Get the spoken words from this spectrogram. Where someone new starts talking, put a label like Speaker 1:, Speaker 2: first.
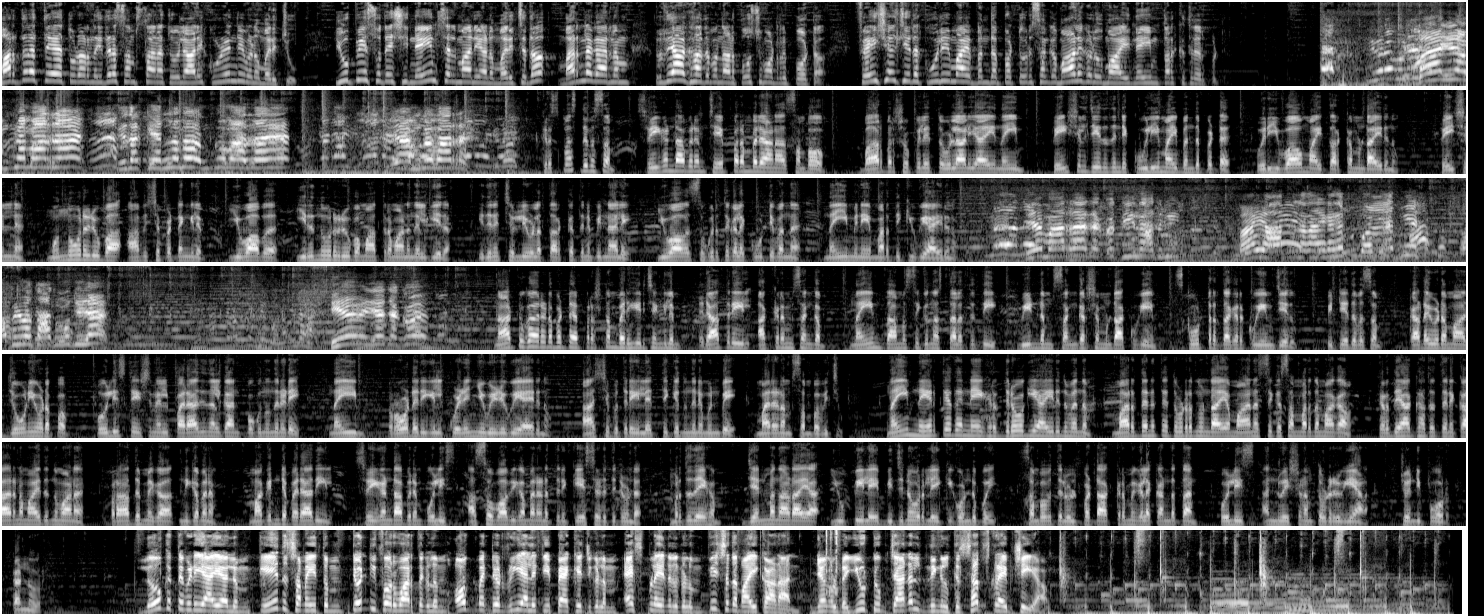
Speaker 1: മർദ്ദനത്തെ തുടർന്ന് ഇതര സംസ്ഥാന തൊഴിലാളി കുഴഞ്ഞു വീണു മരിച്ചു. യു പി സ്വദേശി നെയിം സൽമാനിയാണ് മരിച്ചത്. മരണകാരണം ഹൃദയാഘാതമെന്നാണ് പോസ്റ്റ്മോർട്ടം റിപ്പോർട്ട്. ഫേഷ്യൽ ചെയ്ത കൂലിയുമായി ബന്ധപ്പെട്ട് ഒരു സംഘം ആളുകളുമായി നെയ്യും തർക്കത്തിലേർപ്പെട്ടു.
Speaker 2: ക്രിസ്മസ് ദിവസം ശ്രീകണ്ഠാപുരം ചേപ്പറമ്പലാണ് സംഭവം. ബാർബർ ഷോപ്പിലെ തൊഴിലാളിയായ നെയ്യും ഫേഷ്യൽ ചെയ്തതിന്റെ കൂലിയുമായി ബന്ധപ്പെട്ട് ഒരു യുവാവുമായി തർക്കമുണ്ടായിരുന്നു. ഫേഷ്യലിന് മുന്നൂറ് രൂപ ആവശ്യപ്പെട്ടെങ്കിലും യുവാവ് ഇരുന്നൂറ് രൂപ മാത്രമാണ് നൽകിയത് ഇതിനെ ചൊല്ലിയുള്ള തർക്കത്തിന് പിന്നാലെ യുവാവ് സുഹൃത്തുക്കളെ കൂട്ടിവന്ന് നയീമിനെ മർദ്ദിക്കുകയായിരുന്നു
Speaker 3: ये मार रहा है देखो तीन आदमी भाई हाथ लगाएगा ना अभी अभी बता दूंगा तुझे ये ये देखो
Speaker 2: നാട്ടുകാരിടപെട്ട് പ്രശ്നം പരിഹരിച്ചെങ്കിലും രാത്രിയിൽ അക്രമി സംഘം നയീം താമസിക്കുന്ന സ്ഥലത്തെത്തി വീണ്ടും സംഘർഷമുണ്ടാക്കുകയും സ്കൂട്ടർ തകർക്കുകയും ചെയ്തു. പിറ്റേ ദിവസം കടയുടമ ജോണിയോടൊപ്പം പോലീസ് സ്റ്റേഷനിൽ പരാതി നൽകാൻ പോകുന്നതിനിടെ നയീം റോഡരികിൽ കുഴഞ്ഞു വീഴുകയായിരുന്നു. ആശുപത്രിയിൽ എത്തിക്കുന്നതിന് മുൻപേ മരണം സംഭവിച്ചു. നയീം നേരത്തെ തന്നെ ഹൃദ്രോഗിയായിരുന്നുവെന്നും മർദ്ദനത്തെ തുടർന്നുണ്ടായ മാനസിക സമ്മർദ്ദമാകാം ഹൃദയാഘാതത്തിന് കാരണമായതെന്നുമാണ് പ്രാഥമിക നിഗമനം. മകന്റെ പരാതിയിൽ ശ്രീകണ്ഠാപുരം പോലീസ് അസ്വാഭാവിക മരണത്തിന് കേസെടുത്തിട്ടുണ്ട്. മൃതദേഹം ജന്മനാടായ യു പിയിലെ ബിജ്നോറിലേക്ക് കൊണ്ടുപോയി. സംഭവത്തിൽ ഉൾപ്പെട്ട അക്രമികളെ കണ്ടെത്താൻ പോലീസ് അന്വേഷണം തുടരുകയാണ്. ട്വന്റി കണ്ണൂർ.
Speaker 4: ലോകത്തെവിടെയായാലും ഏത് സമയത്തും ട്വന്റി ഫോർ വാർത്തകളും ഓഗ്മെന്റഡ് റിയാലിറ്റി പാക്കേജുകളും എക്സ്പ്ലെയിനറുകളും വിശദമായി കാണാൻ ഞങ്ങളുടെ യൂട്യൂബ് ചാനൽ നിങ്ങൾക്ക് സബ്സ്ക്രൈബ് ചെയ്യാം.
